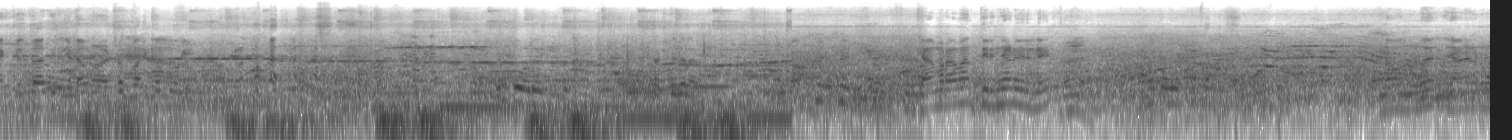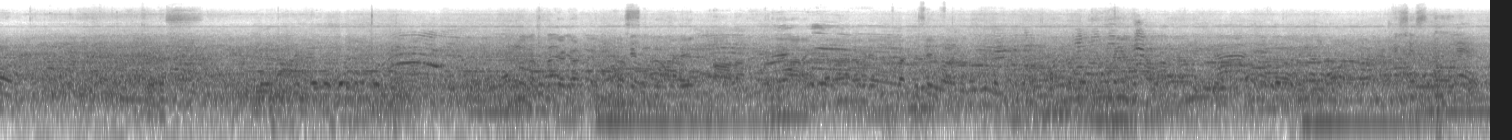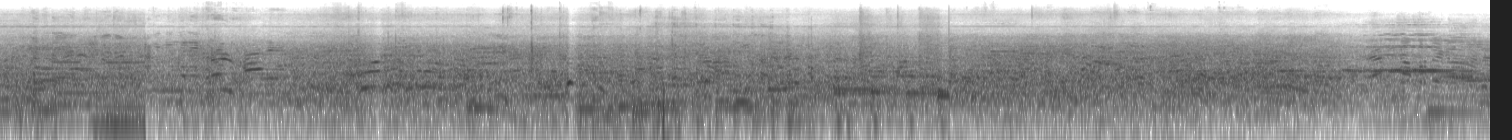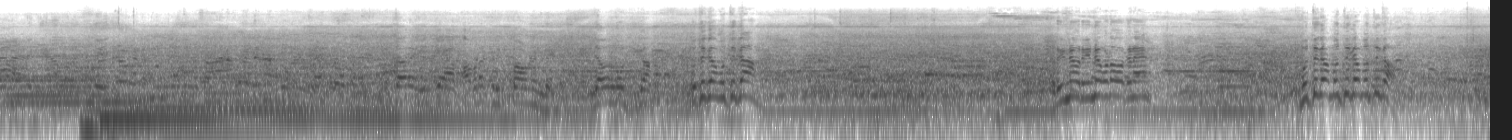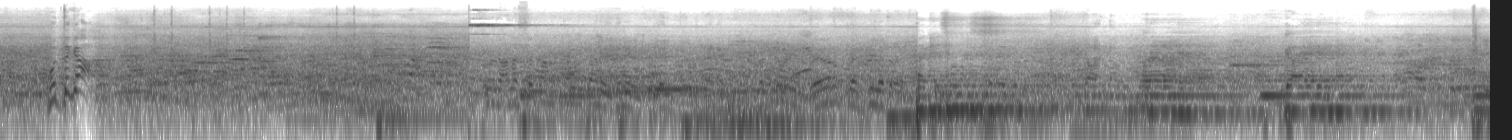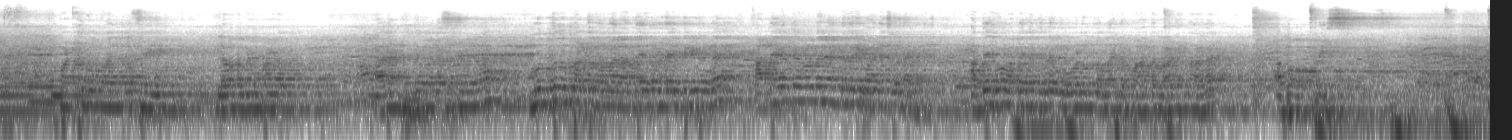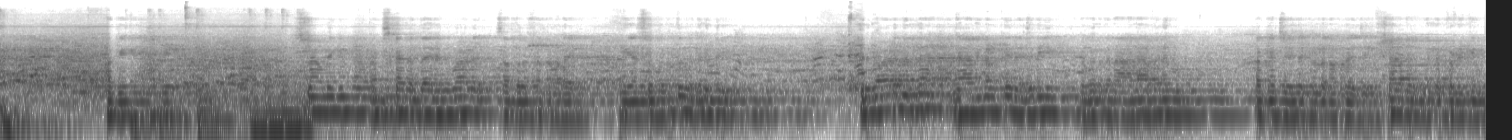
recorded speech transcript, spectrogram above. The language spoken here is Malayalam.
ബാക്ക് തിരിഞ്ഞിട്ട് മോഷം പതുക്കെ പോയി. ക്യാമറാമാൻ തിരിഞ്ഞാണ് വരുന്നത്. ആവുന്നുണ്ട് മുത്തുക്കാം നോക്കിക്ക. മുത്തുക്ക മുത്തുക്ക. റിനോ റിനോ ഇവിടെ നോക്കണേ. മുത്തുക മുത്തുക മുത്തുക മുത്തുക ഗായകൻ. ഫെയിം ലോകമെമ്പാടും ആരാധന മുത്തു പട്ടണമാർ അദ്ദേഹം ഇവിടെ എത്തിയിട്ടുണ്ട്. അദ്ദേഹത്തെ കൊണ്ട് രണ്ടുപേരും ചൂടാണ് അദ്ദേഹം അദ്ദേഹത്തിന്റെ മോളും നന്നായിട്ട് പാട്ട് പാടുന്നതാണ്. അപ്പോ പ്ലീസ് നമസ്കാരം. എന്തായാലും ഒരുപാട് സന്തോഷം നമ്മുടെ പ്രിയ സുഹൃത്ത് ഒരുപരി ഒരുപാട് നല്ല ഗാനങ്ങൾക്ക് രചനയും അതുപോലെ തന്നെ ആലാപനവും ഒക്കെ ചെയ്തിട്ടുള്ള നമ്മുടെ ജിഷാദ് വല്ലപ്പോഴേക്കും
